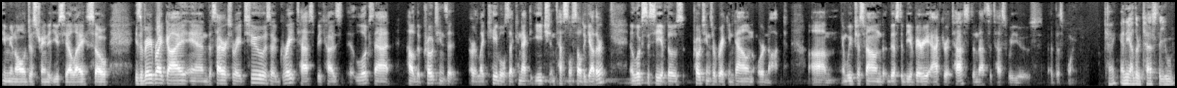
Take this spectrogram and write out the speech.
immunologist trained at UCLA. So he's a very bright guy, and the Cyrex Array 2 is a great test because it looks at how the proteins that are like cables that connect each intestinal cell together. It looks to see if those proteins are breaking down or not. Um, and we've just found this to be a very accurate test, and that's the test we use at this point. Okay. Any other tests that you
